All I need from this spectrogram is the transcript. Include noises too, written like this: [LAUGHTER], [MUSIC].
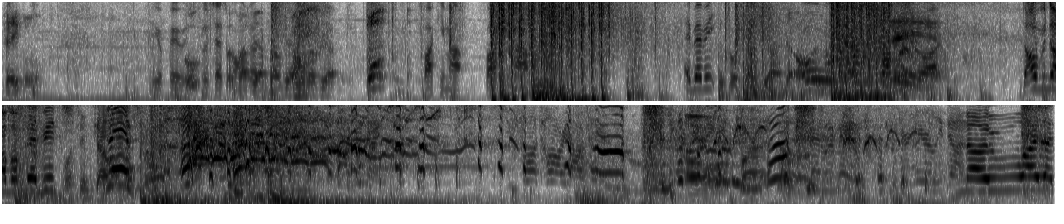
people. Your up Oh, push that spawn. above you, above you, above you. Oh! Fuck him up. Fuck him up. Hey, baby. Oh, Oh, Dolphin Damn. here, right? Dolphin dive up there, bitch. Watch him Go. Yes! [LAUGHS] Oh my god. No way. That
